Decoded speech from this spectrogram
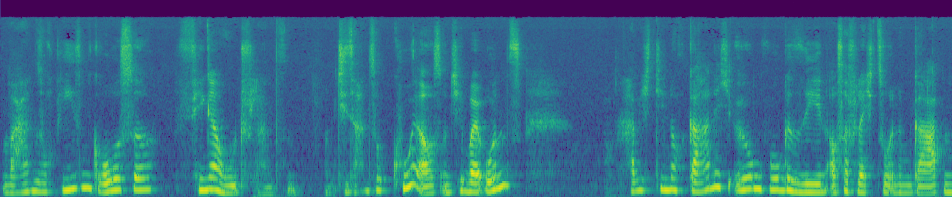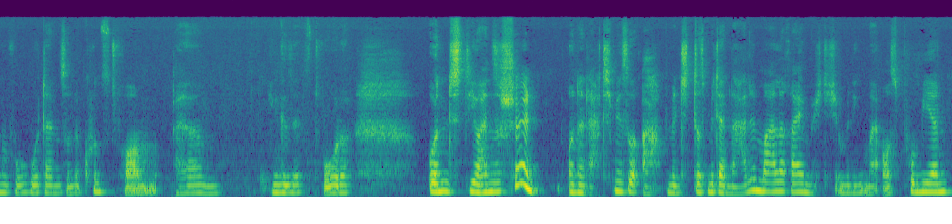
waren so riesengroße Fingerhutpflanzen und die sahen so cool aus und hier bei uns habe ich die noch gar nicht irgendwo gesehen, außer vielleicht so in einem Garten, wo dann so eine Kunstform ähm, hingesetzt wurde. Und die waren so schön. Und dann dachte ich mir so, ach Mensch, das mit der Nadelmalerei möchte ich unbedingt mal ausprobieren.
